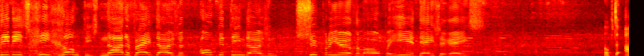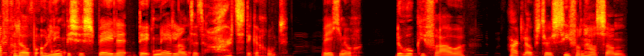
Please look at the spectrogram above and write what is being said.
Dit is gigantisch. Na de 5000 ook de 10.000. Superieur gelopen hier deze race. Op de afgelopen Olympische Spelen deed Nederland het hartstikke goed. Weet je nog? De hockeyvrouwen, hardloopster Sivan Hassan,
